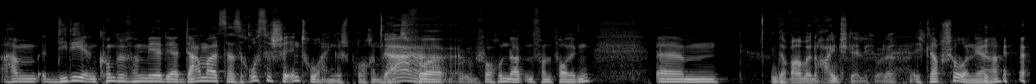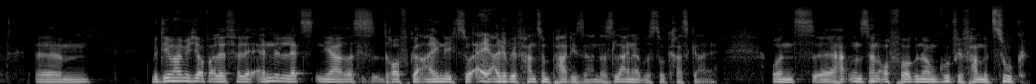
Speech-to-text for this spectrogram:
haben Didi, ein Kumpel von mir, der damals das russische Intro eingesprochen hat, Ja. vor, vor hunderten von Folgen. Ähm, da waren wir noch einstellig, oder? ich glaube schon, ja. ähm, mit dem habe ich mich auf alle Fälle Ende letzten Jahres drauf geeinigt, so, ey, Alter, wir fahren zum Partisan, das Line-Up ist so krass geil. Und äh, hatten uns dann auch vorgenommen, gut, wir fahren mit Zug.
